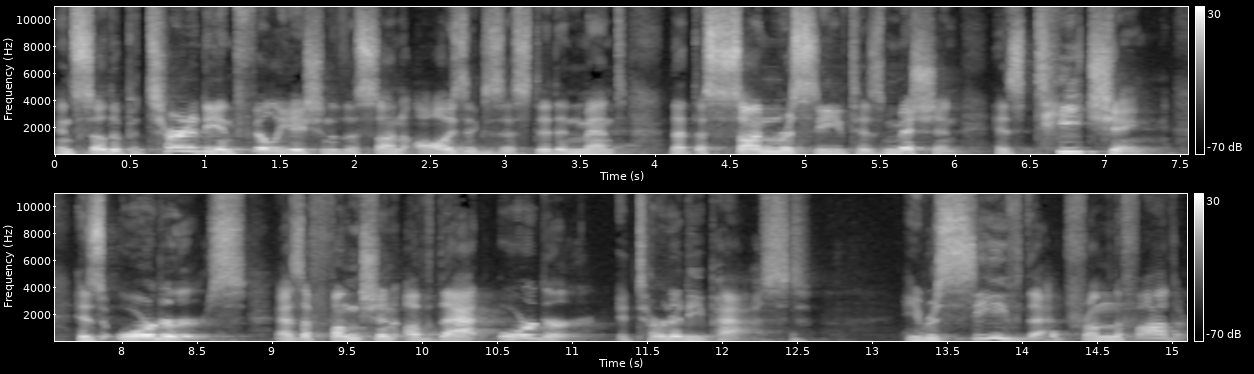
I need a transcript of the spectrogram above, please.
And so the paternity and filiation of the Son always existed and meant that the Son received his mission, his teaching, his orders as a function of that order eternity past. He received that from the Father.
